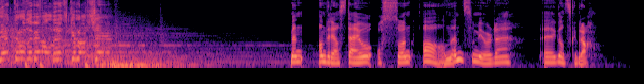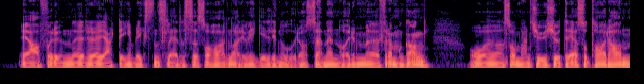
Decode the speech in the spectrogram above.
Det trodde vi aldri skulle skje. Men Andreas, det er jo også en annen en som gjør det eh, ganske bra. Ja, for under Gjert Ingebrigtsens ledelse så har Narvi Gilli Nordås en enorm eh, framgang, og sommeren 2023 så tar han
